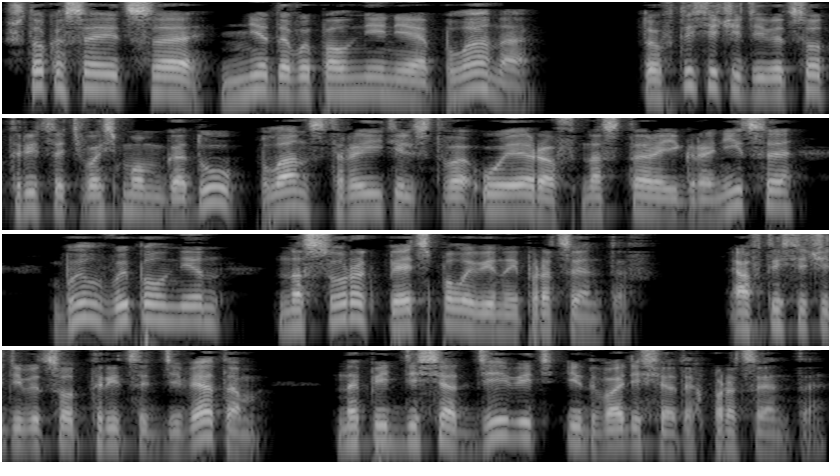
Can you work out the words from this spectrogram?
Что касается недовыполнения плана, то в 1938 году план строительства УЭРов на старой границе был выполнен на 45,5%, а в 1939 на 59,2%.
